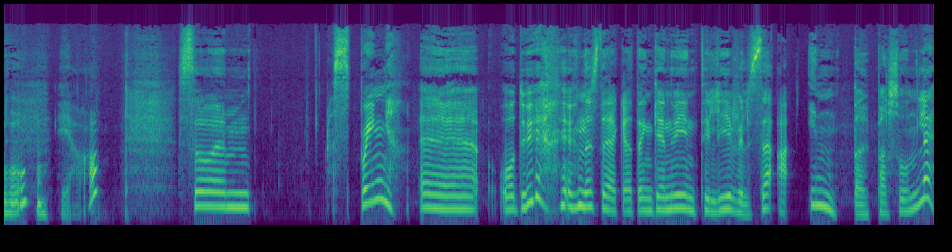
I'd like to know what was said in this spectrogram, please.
Åh. Ja. Så um, Spring eh, og du understreker at en genuin tilgivelse er interpersonlig.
